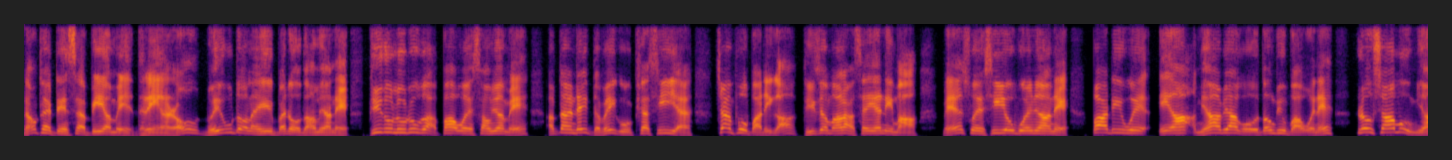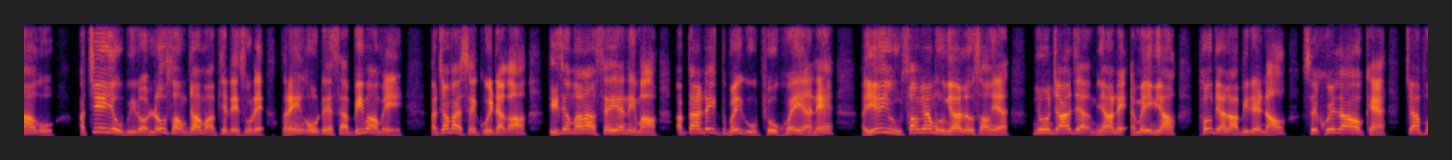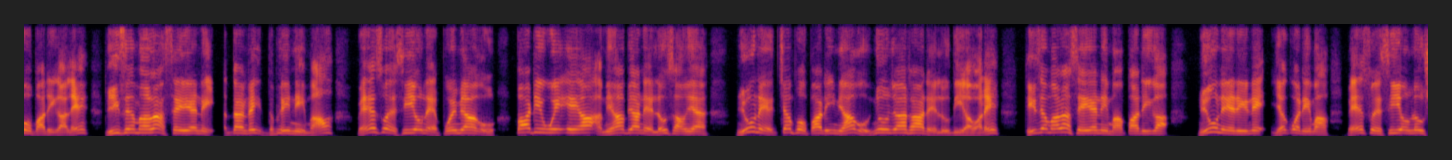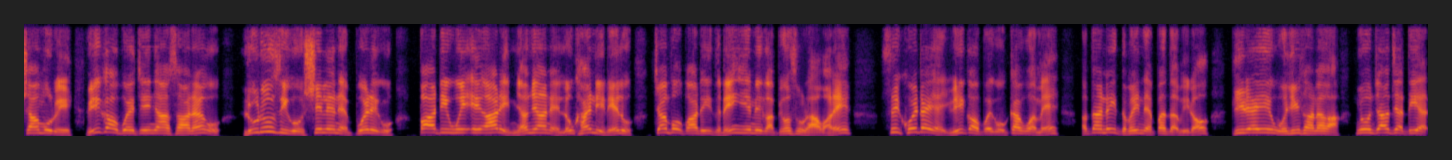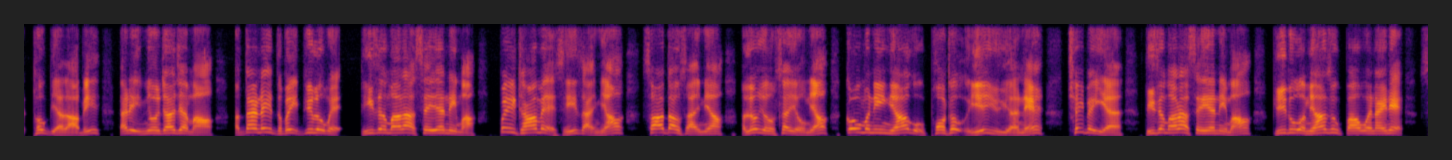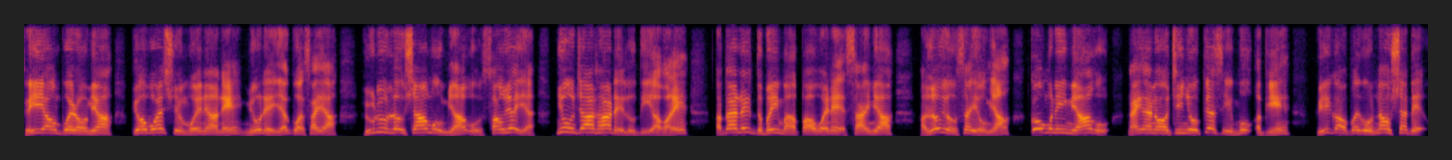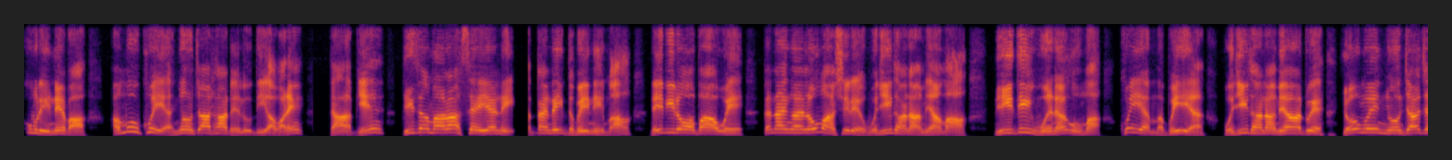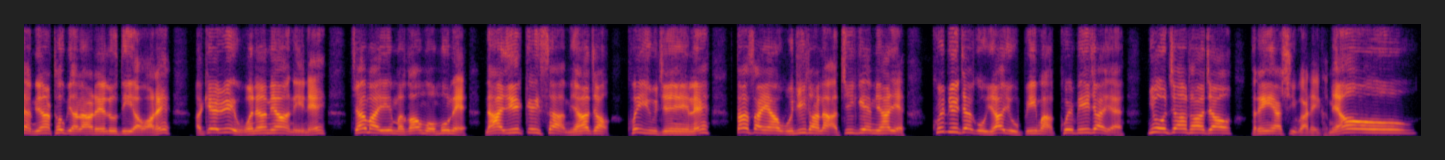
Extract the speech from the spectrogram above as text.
နောက်ထပ်တင်ဆက်ပေးရမယ့်သတင်းကတော့ຫນွေဦးတော်လိုင်းရေးဘတ်တော်သားများနဲ့ပြည်သူလူထုကပါဝယ်ဆောင်ရွက်မယ်အတန်တိတ်တပိတ်ကိုဖျက်ဆီးရန်ကြန့်ဖို့ပါတီကဒီဇင်ဘာလ10ရက်နေ့မှာမဲဆွယ်စည်းရုံးပွဲများနဲ့ပါတီဝင်အင်အားအများအပြားကိုအသုံးပြုပါဝင်တဲ့လှုပ်ရှားမှုများကို အကျဉ်းရုပ်ပြီးတော့လှုပ်ဆောင်ကြမှာဖြစ်တယ်ဆိုတဲ့သတင်းကိုတင်ဆက်ပေးပါမယ်အကြမ်းဖက်စိတ်ကွေးတပ်ကဒီဇင်ဘာလ10ရက်နေ့မှာအတန်တိတ်တပိတ်ကိုဖြိုခွဲရန်နဲ့အရေးယူဆောင်ရွက်မှုများလှုပ်ဆောင်ရန်ညွှန်ကြားချက်များနဲ့အမိန့်များထုတ်ပြန်လာပြီးတဲ့နောက်စစ်ခွေးလောက်အောက်ခံကြန့်ဖို့ပါတီကလည်းဒီဇင်ဘာလ10ရက်နေ့အတန်တိတ်တပိတ်နေ့မှာမဲဆွယ်စည်းရုံးတဲ့ပွဲများကိုပါတီဝင်အင်အားအများအပြားနဲ့လှုပ်ဆောင်ရန်မြို့နယ်ကြန့်ဖို့ပါတီများကိုညွှန်ကြားထားတယ်လို့သိရပါတယ်ဒီဇင်ဘာလ10ရက်နေ့မှာပါတီက မြို့နယ်တွေနဲ့ရပ်ကွက်တွေမှာမဲဆွယ်စည်းရုံးလှုပ်ရှားမှုတွေရွေးကောက်ပွဲကြီးညာစာတမ်းကိုလူထုစီကိုရှင်းလင်းတဲ့ပွဲတွေကိုပါတီဝင်အင်အားတွေများများနဲ့လှုပ်ခိုင်းနေတယ်လို့ကြန့်ဖို့ပါတီသတင်းရင်းမြစ်ကပြောဆိုထားပါတယ်စစ်ခွေးတက်ရဲ့ရွေးကောက်ပွဲကိုကန့်ကွက်မယ်အတန်တိတ်တပိတ်နဲ့ပတ်သက်ပြီးတော့ပြည်ထရေးဝန်ကြီးဌာနကညွှန်ကြားချက်တရက်ထုတ်ပြန်လာပြီးအဲ့ဒီညွှန်ကြားချက်မှာအတန်တိတ်တပိတ်ပြုလုပ်မဲ့ ဒီဇင်ဘာလ10ရက်နေ့မှာပိတ်ထားမဲ့ဈေးဆိုင်များစားတောက်ဆိုင်များအလုပ်ရုံဆက်ရုံများကုမ္ပဏီများကိုဖော်ထုတ်အရေးယူရန်နဲ့ချိတ်ပိတ်ရန်ဒီဇင်ဘာလ10ရက်နေ့မှာပြည်သူအများစုပါဝင်နိုင်တဲ့ဈေးရောင်းပွဲတော်များပျော်ပွဲရွှင်ပွဲများနဲ့မြို့နယ်ရက်ကွက်ဆိုင်ရာလူထုလှုပ်ရှားမှုများကိုဆောင်ရွက်ရန်ညွှန်ကြားထားတယ်လို့သိရပါတယ်အတန်တိတ်တပိတ်မှာပါဝင်တဲ့ဆိုင်များအလုပ်ရုံဆက်ရုံများကုမ္ပဏီများကိုနိုင်ငံတော်ကြီးညိုပြည့်စုံမှုအပြင် ရွေးကောက်ပွဲကိုနှောက်ယှက်တဲ့ဥပဒေနဲ့ပါအမှုခွင့်ရညွှန်ကြားထားတယ်လို့သိရပါတယ်။ဒါအပြင်ဒီဇင်ဘာလ10ရက်နေ့အတန်တိတ်တပိတ်နေ့မှာနေပြည်တော်အပါအဝင်တနိုင်ငံလုံးမှာရှိတဲ့ဝန်ကြီးဌာနများမှာမြည်သည့်ဝန်ထမ်းကိုမှခွင့်ရမပေးရန်ဝန်ကြီးဌာနများအတွက်ရုံးခွင့်ညွှန်ကြားချက်များထုတ်ပြန်လာတယ်လို့သိရပါတယ်။အကယ်၍ဝန်ထမ်းများအနေနဲ့ကျန်းမာရေးမကောင်းမွန်မှုနဲ့နာရေးကိစ္စများကြောင့်ခွင့်ယူခြင်းရင်လည်းတပ်ဆိုင်ရာဝန်ကြီးဌာနအကြီးအကဲများရဲ့ခွင့်ပြုချက်ကိုရယူပြီးမှခွင့်ပေးကြရန်ညွှန်ကြားထားကြောင်းသတင်းရရှိပါတယ်ခင်ဗျာ။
